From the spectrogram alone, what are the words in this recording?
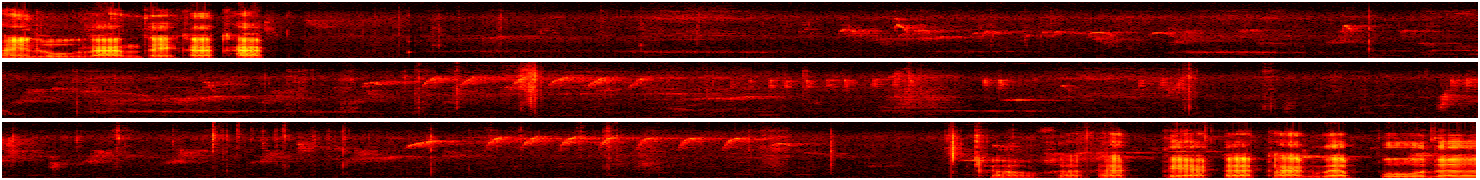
ให้ลูกหลานไทยคักๆเข่าคักๆแตกคักๆเด้อปูเด้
